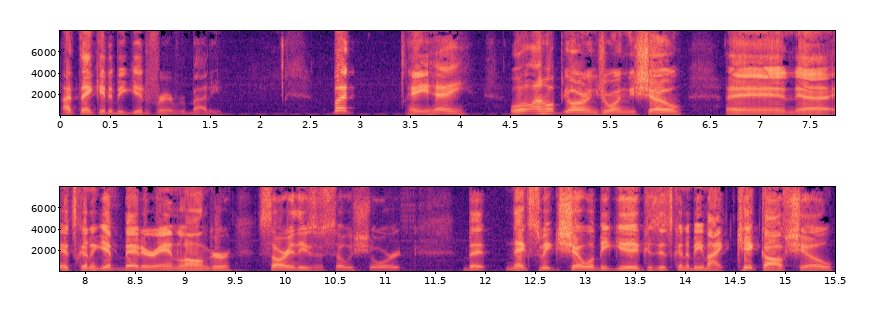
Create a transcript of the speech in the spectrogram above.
I think it'll be good for everybody. But hey, hey, well, I hope you are enjoying the show, and uh, it's going to get better and longer. Sorry, these are so short, but next week's show will be good because it's going to be my kickoff show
